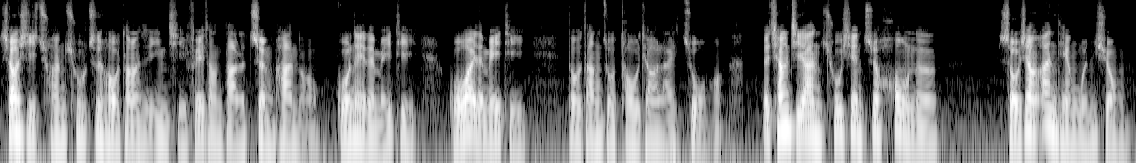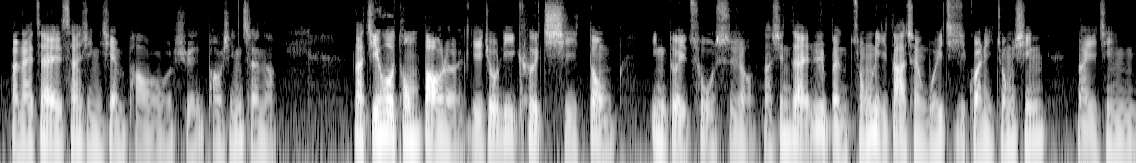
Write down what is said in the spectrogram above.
消息传出之后，当然是引起非常大的震撼哦，国内的媒体、国外的媒体都当做头条来做哦。在枪击案出现之后呢，首相岸田文雄本来在三行线跑学跑行程啊。那接获通报了，也就立刻启动应对措施哦。那现在日本总理大臣危机管理中心那已经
